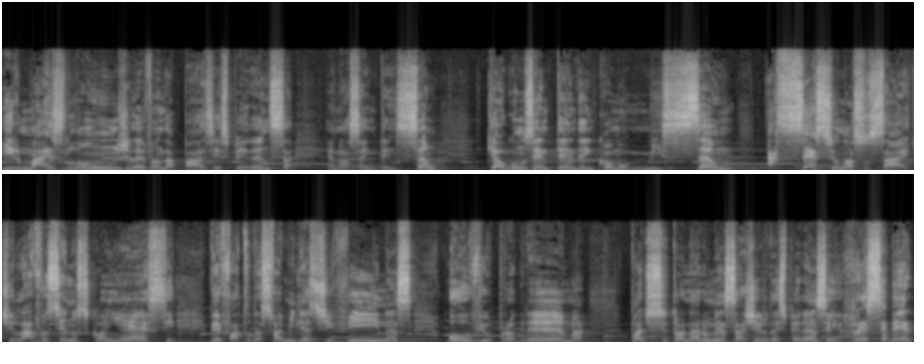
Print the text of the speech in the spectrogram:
Ir mais longe levando a paz e esperança é nossa intenção, que alguns entendem como missão. Acesse o nosso site, lá você nos conhece, vê foto das famílias divinas, ouve o programa, pode se tornar um mensageiro da esperança e receber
